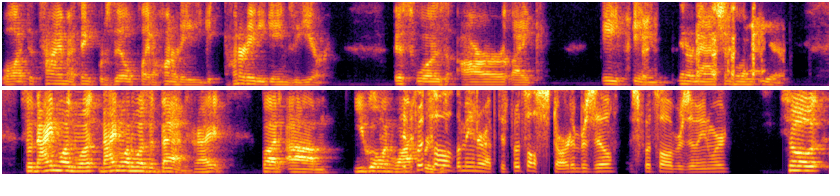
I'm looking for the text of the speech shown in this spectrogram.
Well, at the time, I think Brazil played 180, 180 games a year. This was our like eighth game international that year. So 9 1 9 1 wasn't bad, right? But um, you go and watch. Did futsal, let me interrupt. Did futsal start in Brazil? Is futsal a Brazilian word? So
